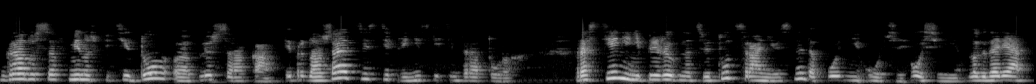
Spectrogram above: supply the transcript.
градусов минус 5 до э, плюс 40 и продолжает цвести при низких температурах. Растения непрерывно цветут с ранней весны до поздней осени, благодаря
